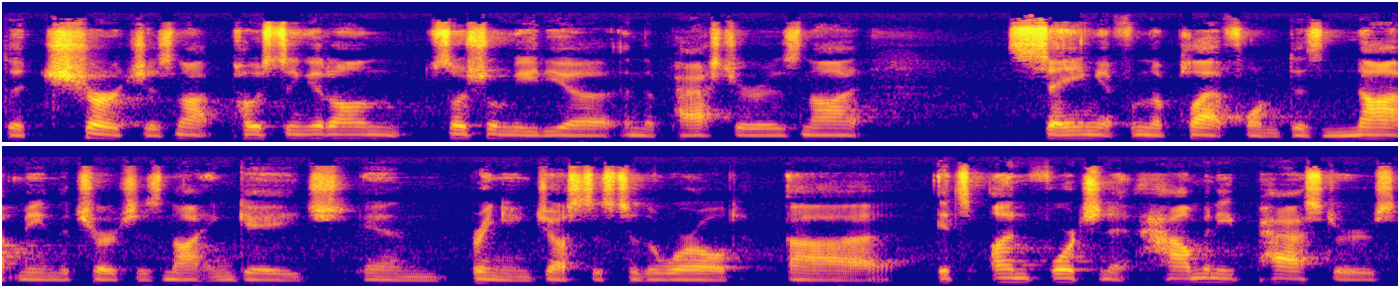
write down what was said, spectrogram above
the church is not posting it on social media and the pastor is not saying it from the platform does not mean the church is not engaged in bringing justice to the world. Uh, it's unfortunate how many pastors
